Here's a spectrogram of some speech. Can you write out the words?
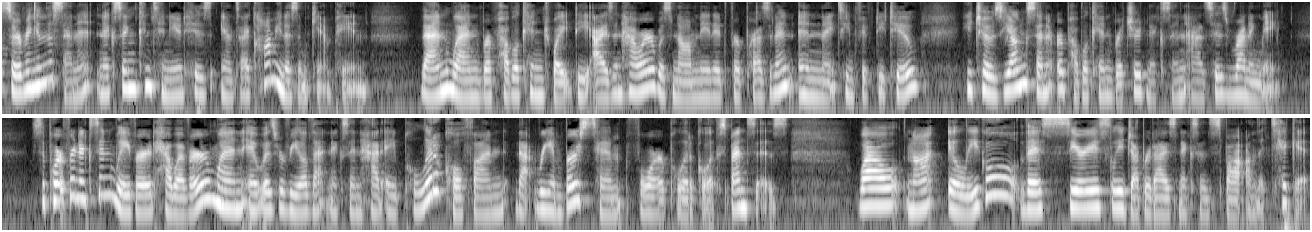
serving in the Senate, Nixon continued his anti communism campaign. Then, when Republican Dwight D. Eisenhower was nominated for president in 1952, he chose young Senate Republican Richard Nixon as his running mate. Support for Nixon wavered, however, when it was revealed that Nixon had a political fund that reimbursed him for political expenses. While not illegal, this seriously jeopardized Nixon's spot on the ticket.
